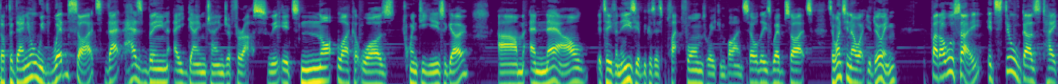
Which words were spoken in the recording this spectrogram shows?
Dr. Daniel, with websites, that has been a game changer for us. It's not like it was 20 years ago. Um, and now it's even easier because there's platforms where you can buy and sell these websites. So once you know what you're doing, but I will say it still does take,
